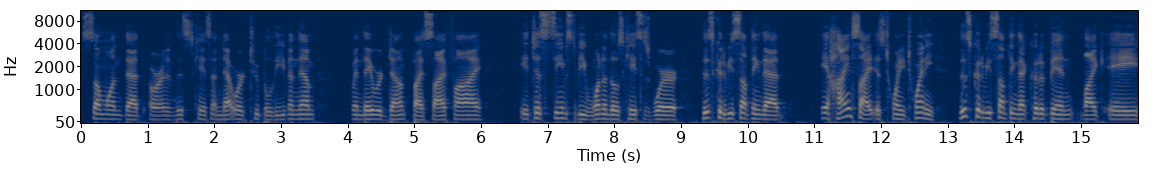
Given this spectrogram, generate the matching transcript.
someone that, or in this case, a network to believe in them when they were dumped by sci fi. It just seems to be one of those cases where this could be something that, in hindsight, is 2020. This could be something that could have been like a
